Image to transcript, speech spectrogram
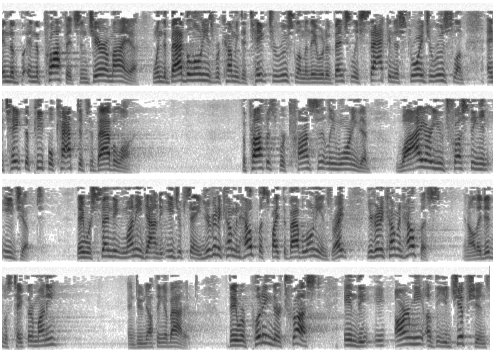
In the, in the prophets, in Jeremiah, when the Babylonians were coming to take Jerusalem and they would eventually sack and destroy Jerusalem and take the people captive to Babylon, the prophets were constantly warning them, why are you trusting in Egypt? They were sending money down to Egypt saying, you're going to come and help us fight the Babylonians, right? You're going to come and help us. And all they did was take their money and do nothing about it. They were putting their trust in the army of the Egyptians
